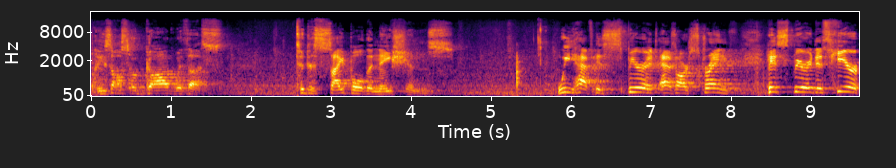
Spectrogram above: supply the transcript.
But he's also God with us to disciple the nations. We have his spirit as our strength. His spirit is here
